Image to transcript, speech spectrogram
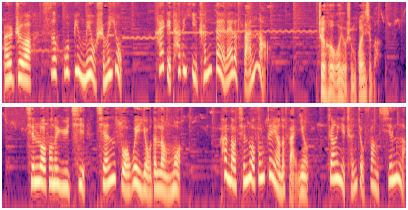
而这似乎并没有什么用，还给他的逸晨带来了烦恼。这和我有什么关系吗？秦洛风的语气前所未有的冷漠，看到秦洛风这样的反应。张逸晨就放心了。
